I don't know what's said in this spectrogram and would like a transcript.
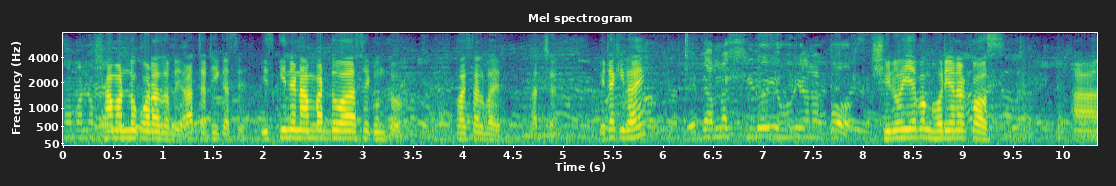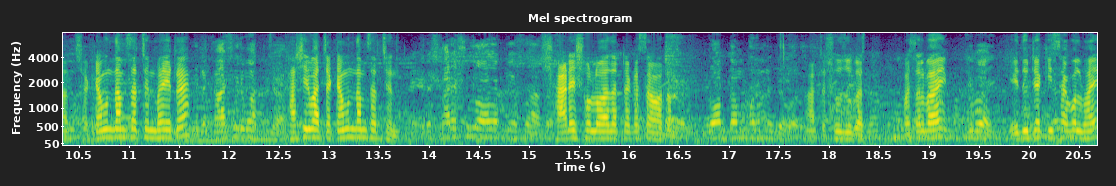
সামান্য সামান্য করা যাবে। আচ্ছা ঠিক আছে। স্ক্রিনে নাম্বার দেওয়া আছে কিন্তু ফয়সাল ভাইয়ের। আচ্ছা। এটা কি ভাই? এটা আপনার শিরোই হরিয়ানার কস। শিরোই এবং হরিয়ানার কস। আচ্ছা কেমন দাম চাচ্ছেন ভাই এটা? খাসির বাচ্চা। খাসির বাচ্চা কেমন দাম চাচ্ছেন? সাড়ে ষোলো হাজার টাকা চাওয়া দাম। আচ্ছা সুযোগ আছে। ফয়সাল ভাই এই দুটা কি ছাগল ভাই?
